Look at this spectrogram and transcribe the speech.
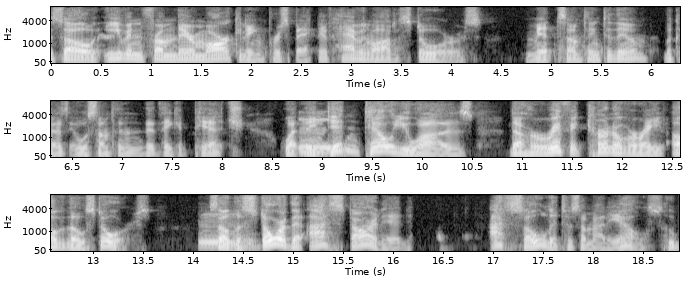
So even from their marketing perspective, having a lot of stores meant something to them because it was something that they could pitch. What mm. they didn't tell you was the horrific turnover rate of those stores. Mm. So the mm. store that I started I sold it to somebody else who,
